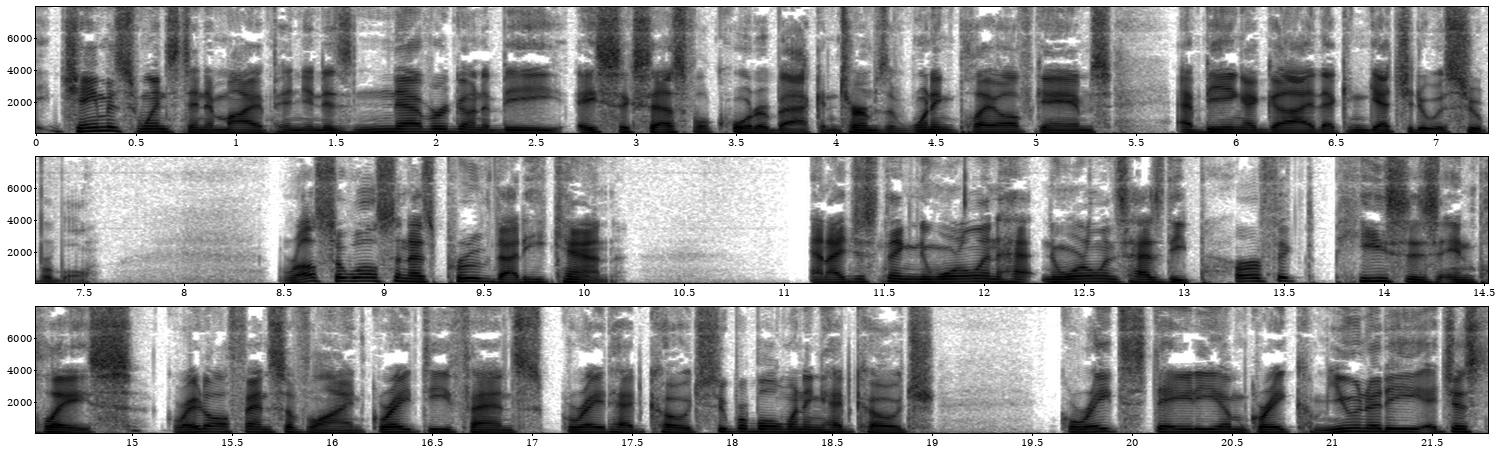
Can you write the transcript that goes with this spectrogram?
Jameis Winston, in my opinion, is never going to be a successful quarterback in terms of winning playoff games and being a guy that can get you to a Super Bowl. Russell Wilson has proved that he can. And I just think New Orleans, ha- New Orleans has the perfect pieces in place. Great offensive line, great defense, great head coach, Super Bowl winning head coach, great stadium, great community. It just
